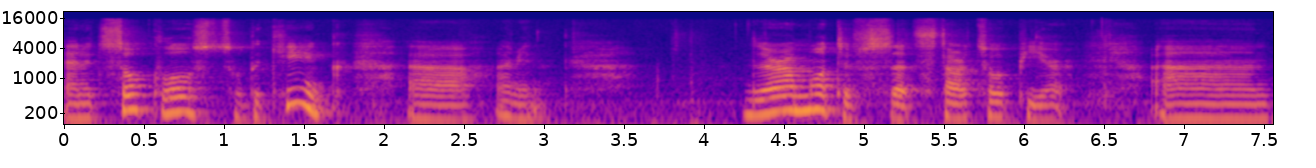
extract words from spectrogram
and it's so close to the king, uh, I mean, there are motives that start to appear. And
